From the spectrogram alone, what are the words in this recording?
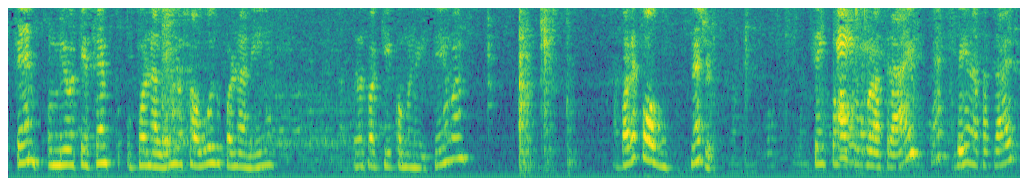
Sempre, o meu aqui é sempre o pôr na lenha, eu só uso o pôr na lenha. Tanto aqui como lá em cima. Agora é fogo, né, Júlia? Tem que tomar É. o fogo lá atrás, né? Bem lá pra trás.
